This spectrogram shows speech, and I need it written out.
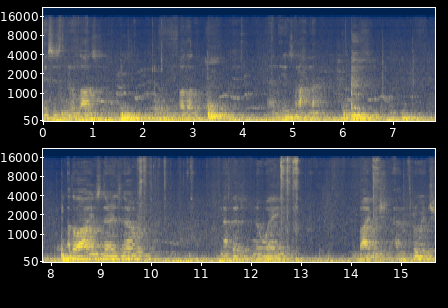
This is through Allah's fadl and His rahmah. Otherwise, there is no method, no way by which and through which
